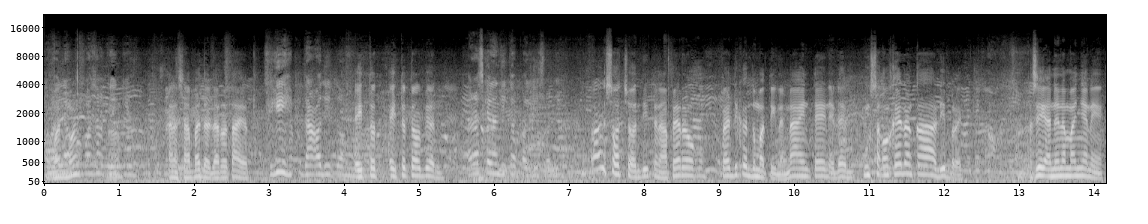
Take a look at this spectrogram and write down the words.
One more? Thank you. Ano, Sabado, laro tayo. Sige, punta ako dito. 8 to, 8 to 12 yun. Aras ka nandito pag usually. Alas 8, dito na. Pero pwede kang dumating na 9, 10, 11. Kung, sa, kung kailan ka libre. Kasi ano naman yan eh,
